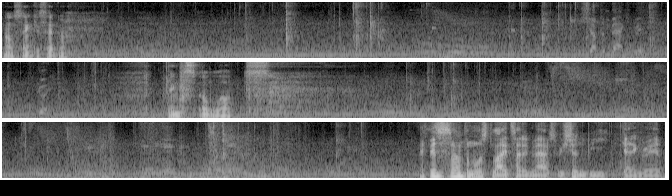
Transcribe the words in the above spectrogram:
Oh, thank you, Saber. Shut them back a bit. Good. Thanks a lot. Like this is one of the most light-sided maps. We shouldn't be getting raped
